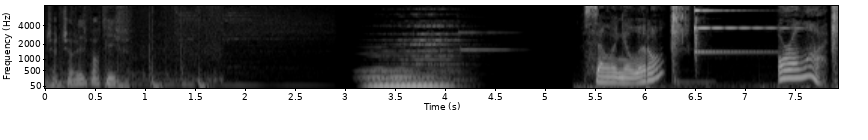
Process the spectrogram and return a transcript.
Ciao ciao les sportifs Selling a little or a lot?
